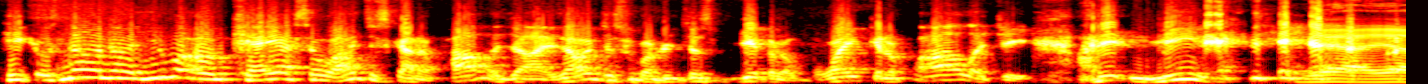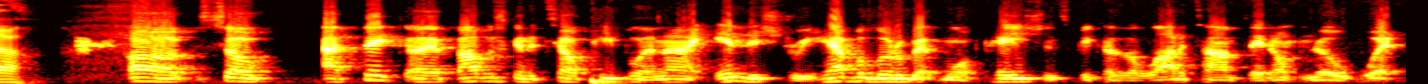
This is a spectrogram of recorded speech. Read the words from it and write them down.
He goes, No, no, you were okay. I said, Well, I just got to apologize. I just want to just give it a blanket apology. I didn't mean it. Yeah. Yeah. Uh, so I think uh, if I was going to tell people in our industry, have a little bit more patience because a lot of times they don't know what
